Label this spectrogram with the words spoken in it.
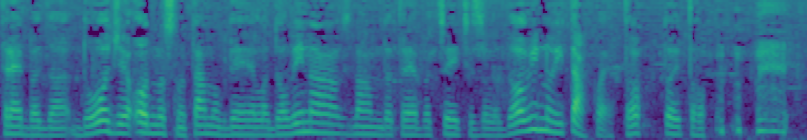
treba da dođe, odnosno tamo gde je ladovina, znam da treba cveće za ladovinu i tako je to, to je to.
